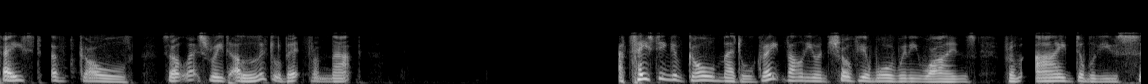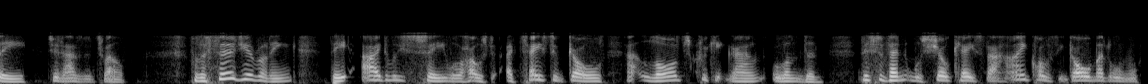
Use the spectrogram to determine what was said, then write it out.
Taste of Gold. So let's read a little bit from that. A tasting of gold medal, great value and trophy award winning wines from IWC 2012. For the third year running, the IWC will host a Taste of Gold at Lord's Cricket Ground, London. This event will showcase the high quality gold medal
